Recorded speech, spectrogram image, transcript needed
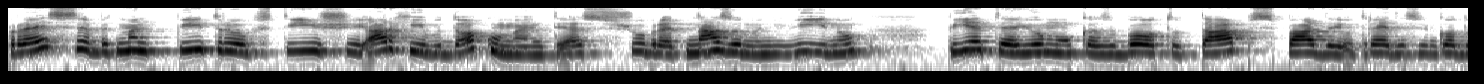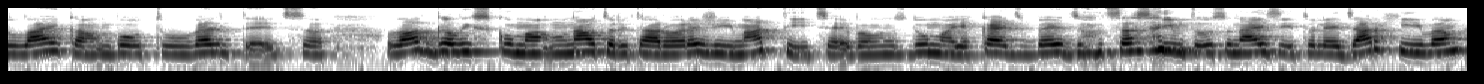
prese, bet man pietrūkst tieši arhīvu dokumenti. Es šobrīd nezinu nevienu pietējumu, kas būtu taps pēdējo 30 gadu laikā un būtu veltīts latgaliskuma un autoritāro režīmu attīcībām. Es domāju, ja kāds beidzot sasaimtos un aizītu līdz arhīvam,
